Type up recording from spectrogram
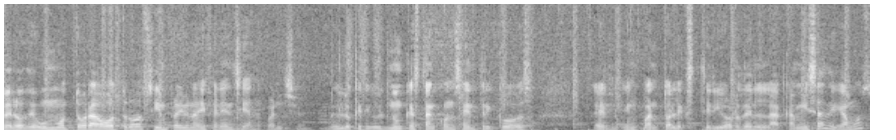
pero de un motor a otro siempre hay una diferencia. Lo que digo, nunca están concéntricos en, en cuanto al exterior de la camisa, digamos.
